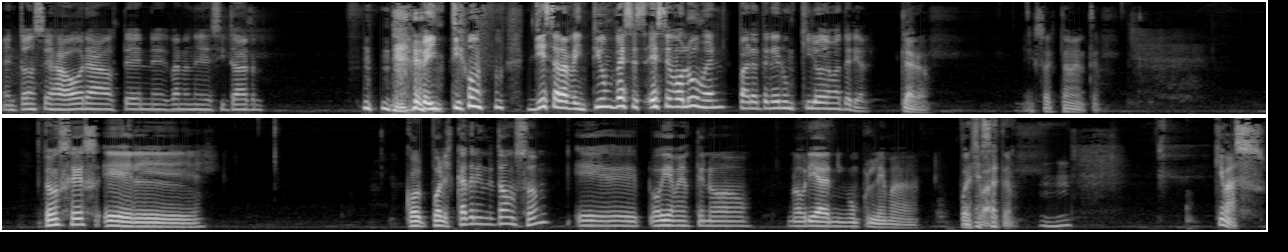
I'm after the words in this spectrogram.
Entonces ahora ustedes van a necesitar 21, 10 a las 21 veces ese volumen para tener un kilo de material. Claro, exactamente. Entonces, el... por el scattering de Thomson, eh, obviamente no, no habría ningún problema por esa Exacto. parte. ¿Qué más?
